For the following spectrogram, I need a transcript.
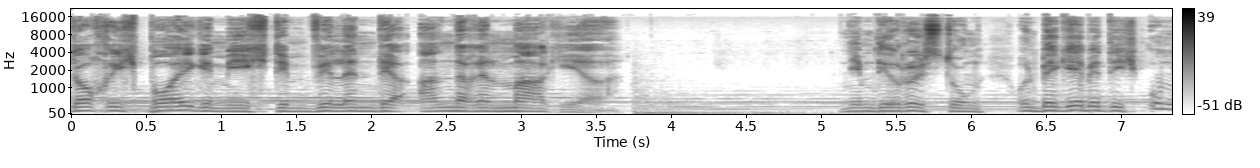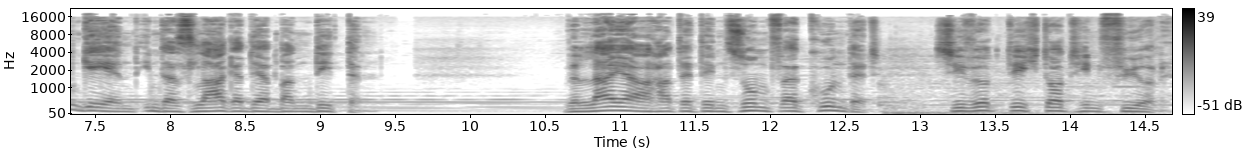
doch ich beuge mich dem Willen der anderen Magier. Nimm die Rüstung und begebe dich umgehend in das Lager der Banditen. Velaya hatte den Sumpf erkundet. Sie wird dich dorthin führen.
